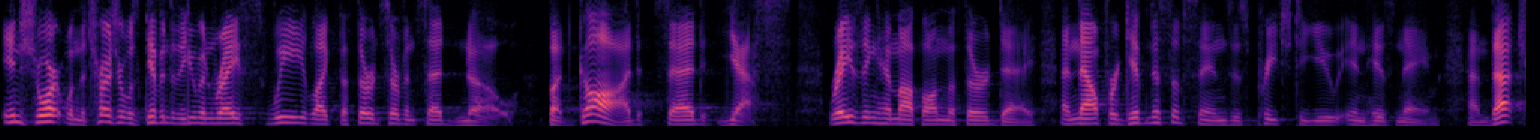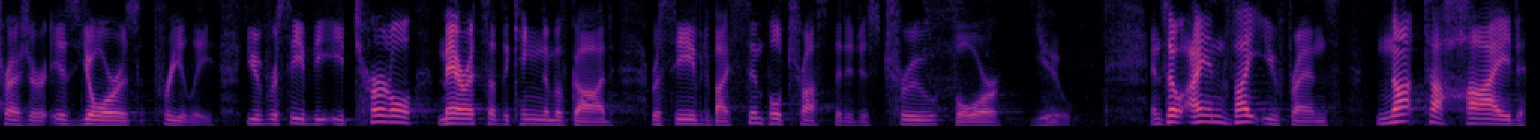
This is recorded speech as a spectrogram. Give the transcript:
In short, when the treasure was given to the human race, we, like the third servant, said no. But God said yes, raising him up on the third day. And now forgiveness of sins is preached to you in his name. And that treasure is yours freely. You've received the eternal merits of the kingdom of God, received by simple trust that it is true for you. And so I invite you, friends, not to hide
